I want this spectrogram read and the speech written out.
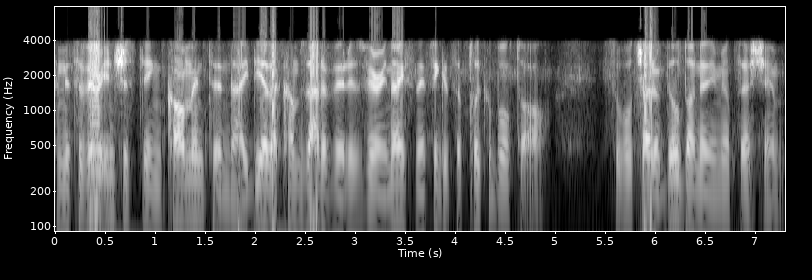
And it's a very interesting comment, and the idea that comes out of it is very nice, and I think it's applicable to all. So we'll try to build on it in Hashem.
